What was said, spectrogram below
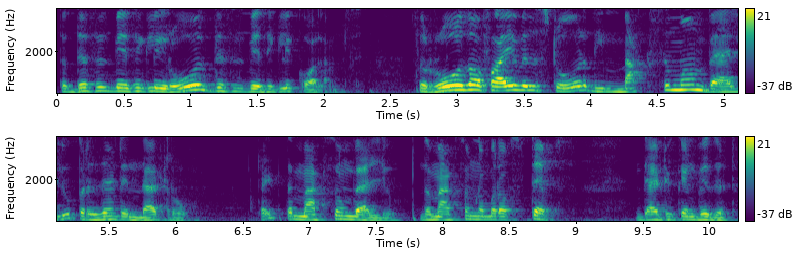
So this is basically rows this is basically columns. So rows of i will store the maximum value present in that row right? The maximum value the maximum number of steps that you can visit.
